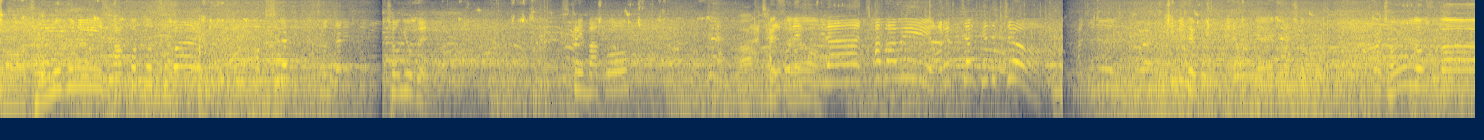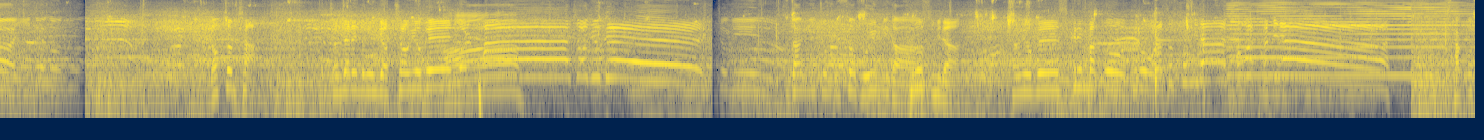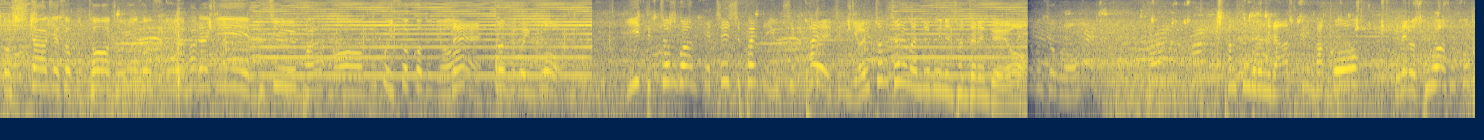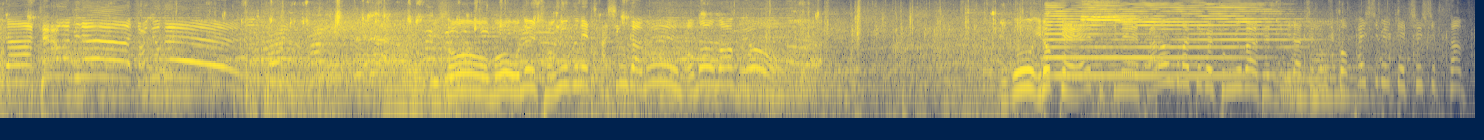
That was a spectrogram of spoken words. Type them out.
어, 정효근이 4쿼터 초반 확실하게 전달했 정효근 스크린 받고 아, 잘 그랬어요. 보냈습니다 차바위 어렵지 않게 넉점 차. 전자랜드 공격 정효근. 아. 돌파 정효근! 적인 부담이 좀 있어 보입니다. 그렇습니다. 정효근 스크린 받고 들어와서 쏩니다. 정확합니다. 4쿼터 시작에서부터 정용 선수의 활약이 빛을 발, 어, 뿜고 있었거든요. 네 떨어지고 있고. 이 득점과 함께 78대 68 지금 10점 차를 만들고 있는 전자랜드예요. 오른쪽으로. 삼승 부릅니다. 스크린 받고 그대로 들어와서 쏩니다. 들어갑니다 정효근 아, 여기서 뭐 오늘 정효근의 자신감은 어마어마하고요. 그리고 이렇게 두 팀의 4라운드 맞대결 종료가 됐습니다. 최종 스코어 81대 73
